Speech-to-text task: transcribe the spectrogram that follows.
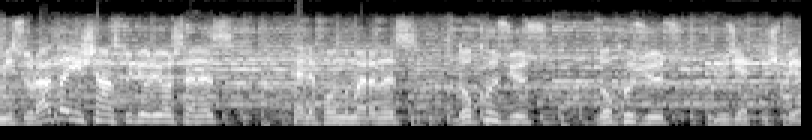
Mizurata'yı şanslı görüyorsanız telefon numaranız 900 900 171.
